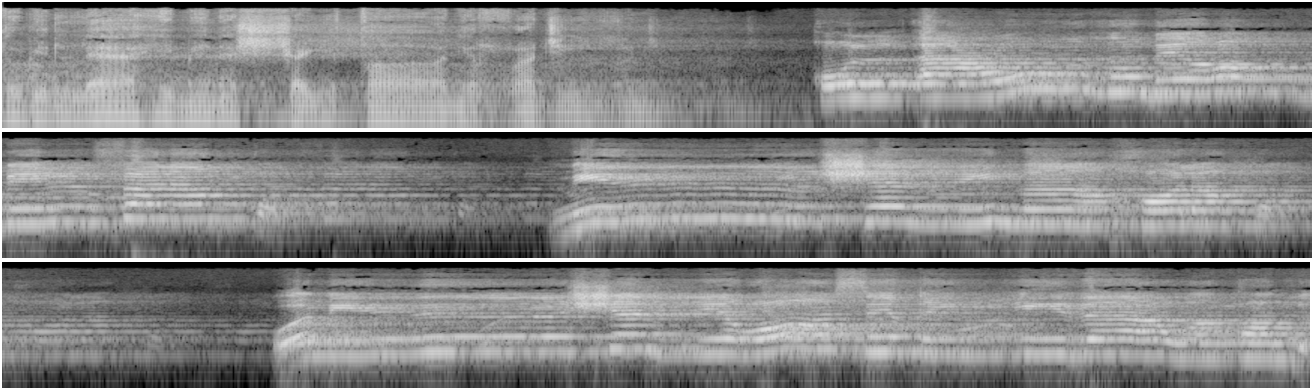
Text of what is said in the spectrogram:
أعوذ بالله من الشيطان الرجيم. قل أعوذ برب الفلق من شر ما خلق ومن شر غاسق إذا وقب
